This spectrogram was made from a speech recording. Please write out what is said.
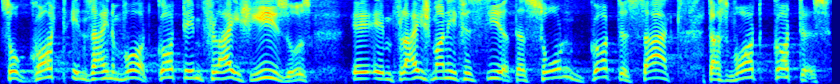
So Gott in seinem Wort, Gott im Fleisch, Jesus im Fleisch manifestiert. Der Sohn Gottes sagt das Wort Gottes.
